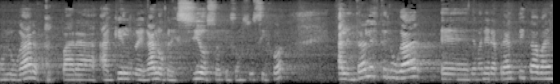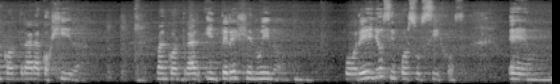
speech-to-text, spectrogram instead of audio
un lugar para aquel regalo precioso que son sus hijos, al entrar a este lugar eh, de manera práctica va a encontrar acogida, va a encontrar interés genuino por ellos y por sus hijos. Em,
